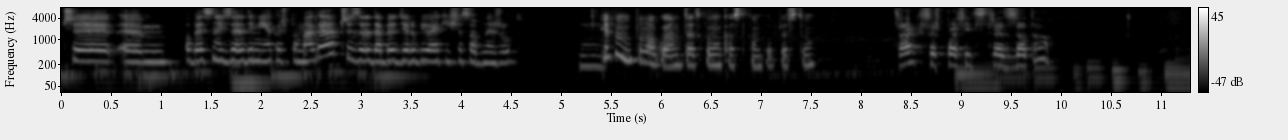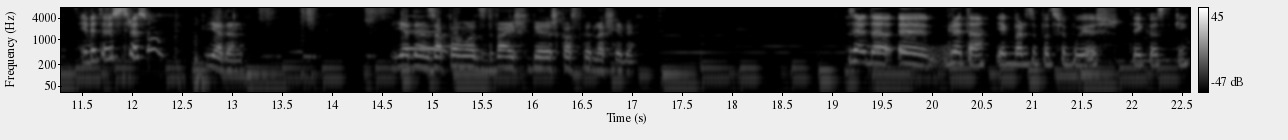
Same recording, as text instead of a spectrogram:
Czy em, obecność Zeldy mi jakoś pomaga, czy Zelda będzie robiła jakiś osobny rzut? Ja bym pomogła dodatkową kostką po prostu. Tak? Chcesz płacić stres za to? Ile to jest stresu? Jeden. Jeden za pomoc, dwa jeśli bierzesz kostkę dla siebie. Zelda, y, Greta, jak bardzo potrzebujesz tej kostki?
